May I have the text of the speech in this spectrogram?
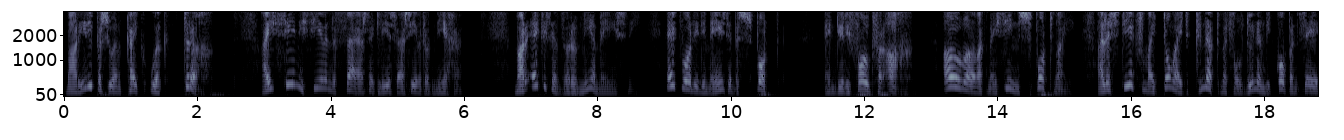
maar hierdie persoon kyk ook terug. Hy sê in die 7de vers, ek lees vers 7 tot 9. Maar ek is 'n wurm, nie 'n mens nie. Ek word deur die mense bespot en deur die volk verag. Almal wat my sien, spot my. Hulle steek vir my tong uit, knik met voldoening die kop en sê:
